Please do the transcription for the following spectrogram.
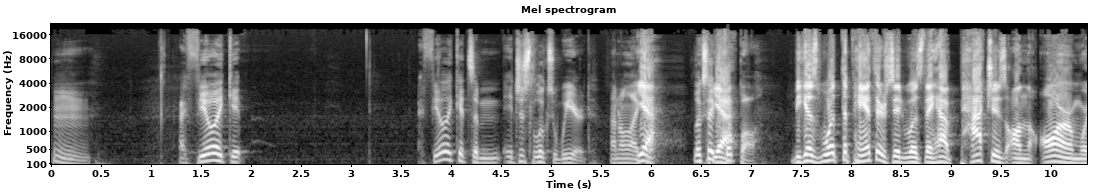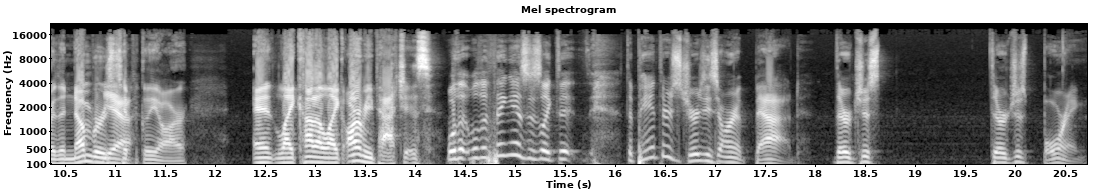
Hmm. I feel like it. I feel like it's a. It just looks weird. I don't like. yeah, it. Looks like Yeah. football. because what the Panthers did was they have patches on the arm where the numbers Yeah. typically are, and like kind of like army patches. Well, the, well, the thing is, is like the the Panthers jerseys aren't bad. They're just they're just boring.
